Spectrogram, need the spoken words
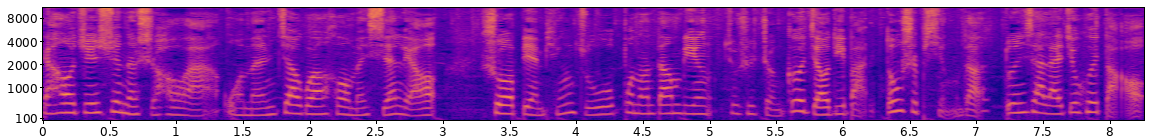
然后军训的时候啊，我们教官和我们闲聊，说扁平足不能当兵，就是整个脚底板都是平的，蹲下来就会倒。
